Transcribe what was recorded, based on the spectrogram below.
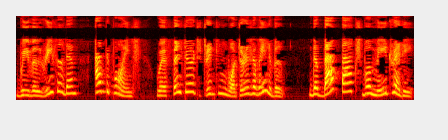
We will refill them at the points where filtered drinking water is available. The backpacks were made ready.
